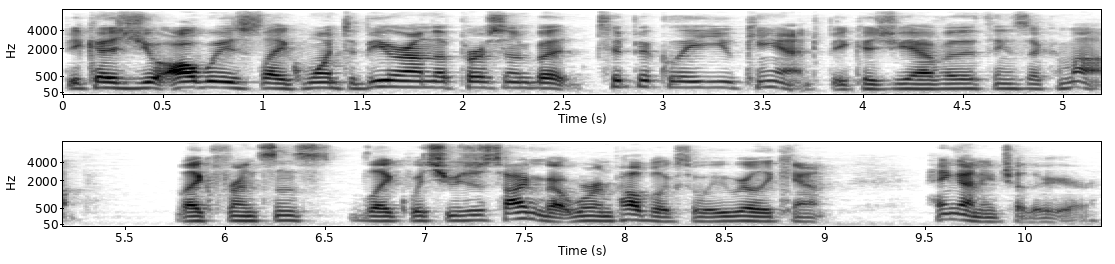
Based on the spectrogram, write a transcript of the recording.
because you always like want to be around the person but typically you can't because you have other things that come up. Like for instance like what she was just talking about we're in public so we really can't hang on each other here.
